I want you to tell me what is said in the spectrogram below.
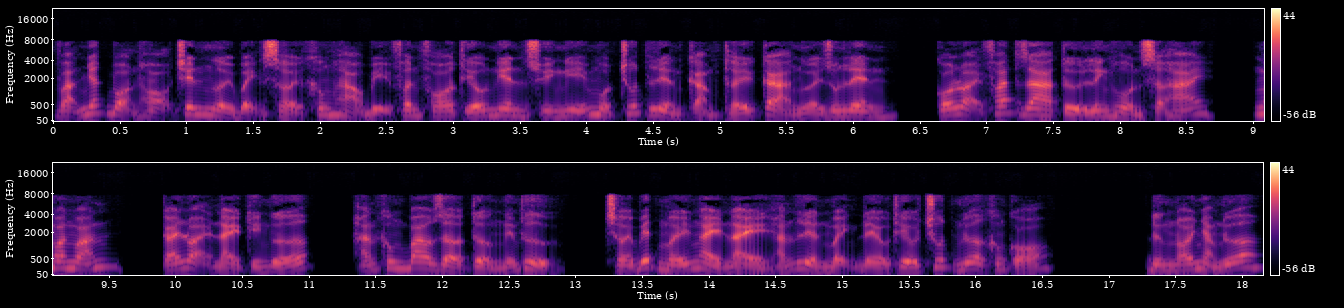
vạn nhất bọn họ trên người bệnh sởi không hảo bị phân phó thiếu niên suy nghĩ một chút liền cảm thấy cả người run lên, có loại phát ra từ linh hồn sợ hãi, ngoan ngoãn, cái loại này kỳ ngứa, hắn không bao giờ tưởng nếm thử, trời biết mấy ngày này hắn liền mệnh đều thiếu chút nữa không có. Đừng nói nhảm nữa,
